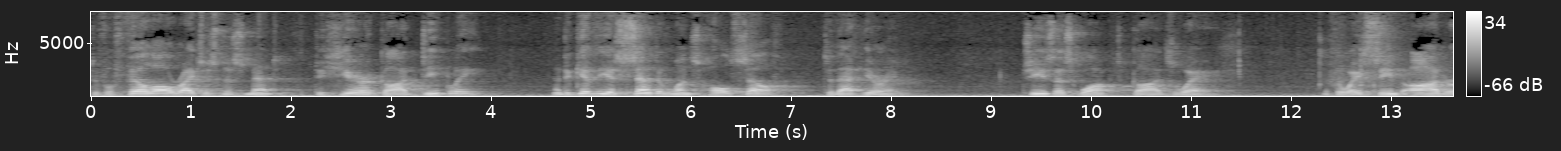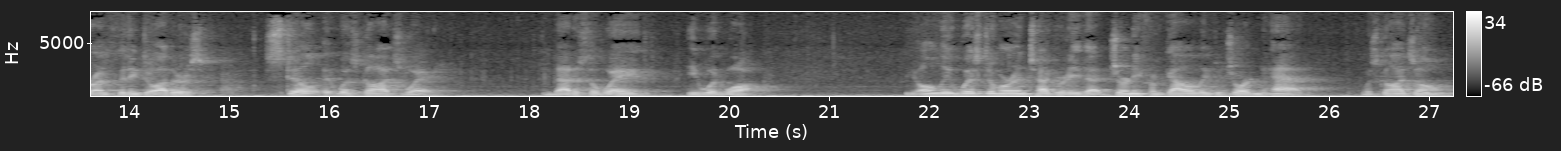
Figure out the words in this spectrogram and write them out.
To fulfill all righteousness meant to hear God deeply and to give the assent of one's whole self to that hearing. Jesus walked God's way. If the way seemed odd or unfitting to others, still it was God's way. And that is the way he would walk. The only wisdom or integrity that journey from Galilee to Jordan had was God's own,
